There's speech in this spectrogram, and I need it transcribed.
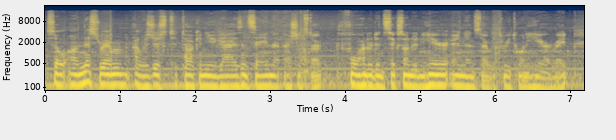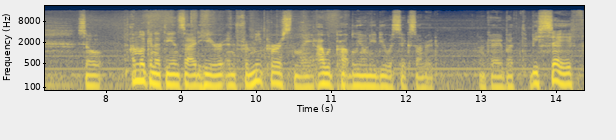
So on this rim, I was just talking to you guys and saying that I should start 400 and 600 in here and then start with 320 here, right? So I'm looking at the inside here and for me personally, I would probably only do a 600 okay? But to be safe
